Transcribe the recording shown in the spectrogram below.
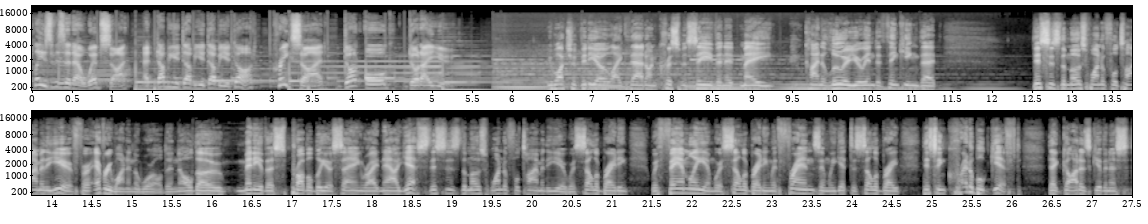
please visit our website at www.creekside.org.au. You watch a video like that on Christmas Eve, and it may kind of lure you into thinking that this is the most wonderful time of the year for everyone in the world. And although many of us probably are saying right now, yes, this is the most wonderful time of the year, we're celebrating with family and we're celebrating with friends, and we get to celebrate this incredible gift that God has given us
